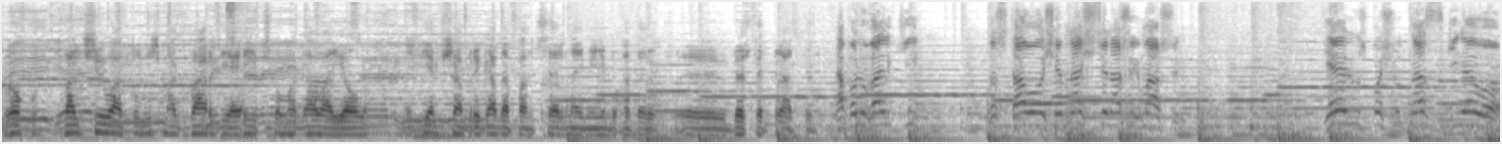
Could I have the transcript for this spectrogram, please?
roku walczyła tu 8 Gwardia i wspomagała ją pierwsza Brygada Pancerna imienia bohaterów e, Westerplatte. Na polu walki zostało 18 naszych maszyn. Wielu spośród nas zginęło.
